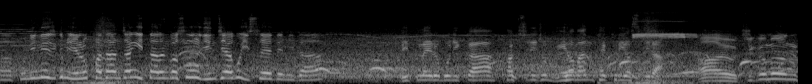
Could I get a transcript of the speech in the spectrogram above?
아, 본인이 지금 옐로 카드 한 장이 있다는 것을 인지하고 있어야 됩니다. 리플레이로 보니까 확실히 좀 위험한 태클이었습니다 아유 지금은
